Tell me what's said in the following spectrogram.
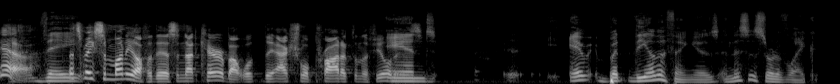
yeah. they Let's make some money off of this and not care about what the actual product on the field is. and uh, but the other thing is, and this is sort of like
